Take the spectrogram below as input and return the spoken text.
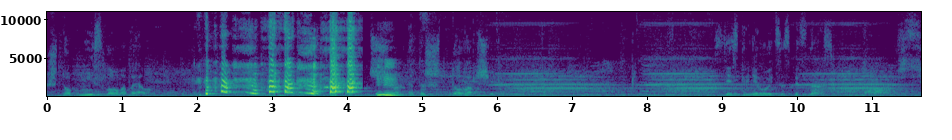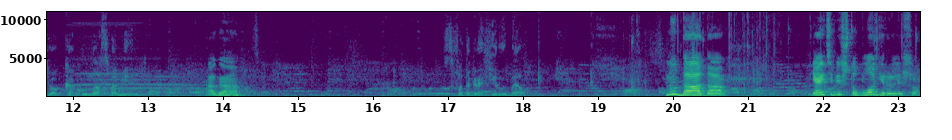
Чтоб ни слова, Белл. Черт, это что вообще? Здесь тренируется спецназ. Все как у нас в Америке. Ага. Сфотографируй, Белл. Ну да, да. Я тебе что, блогер или что?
